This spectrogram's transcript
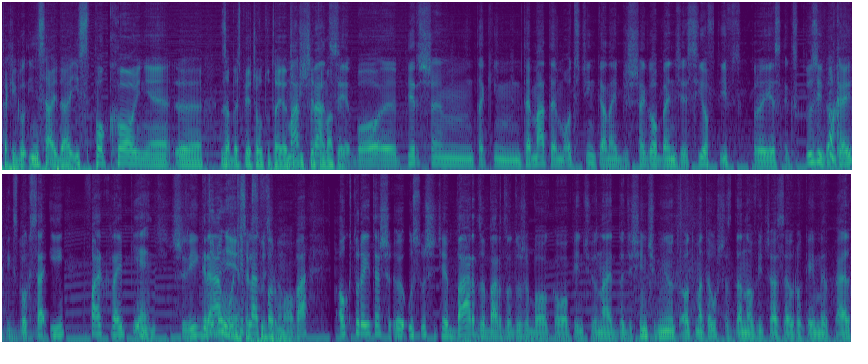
takiego insida i spokojnie e, zabezpieczą tutaj Masz oczywiście rację, tematy. bo y, pierwszym takim tematem odcinka najbliższego będzie Sea of Thieves, który jest ekskluzywem Okej. Xboxa i Far Cry 5, czyli gra multiplatformowa, o której też y, usłyszycie bardzo, bardzo dużo, bo około 5 nawet do 10 minut od Mateusza Zdanowicza z Eurogamer.pl,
